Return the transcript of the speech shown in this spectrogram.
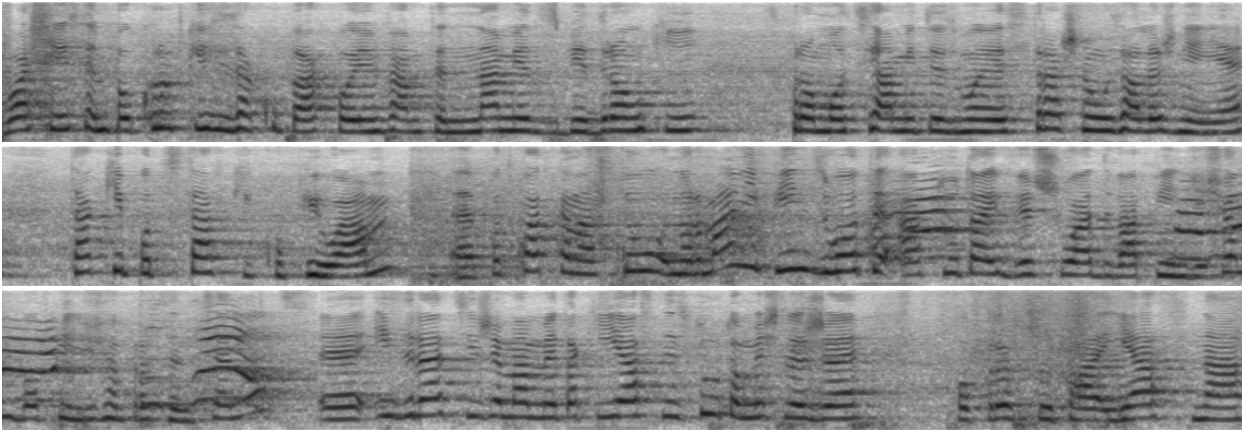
Właśnie jestem po krótkich zakupach, powiem Wam, ten namiot z Biedronki z promocjami to jest moje straszne uzależnienie. Takie podstawki kupiłam. E, Podkładka na stół. Normalnie 5 zł, a tutaj wyszła 2,50, bo 50% ceny. E, I z racji, że mamy taki jasny stół, to myślę, że po prostu ta jasna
